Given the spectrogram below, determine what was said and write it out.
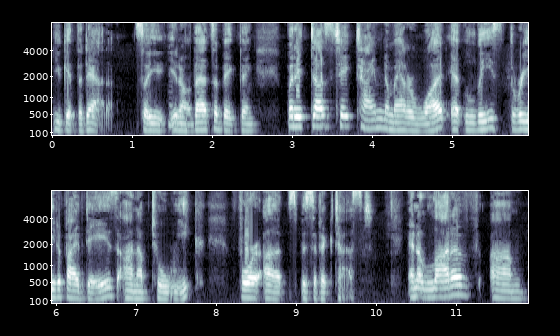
you get the data. So you you know mm-hmm. that's a big thing. But it does take time, no matter what. At least three to five days, on up to a week for a specific test. And a lot of um,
